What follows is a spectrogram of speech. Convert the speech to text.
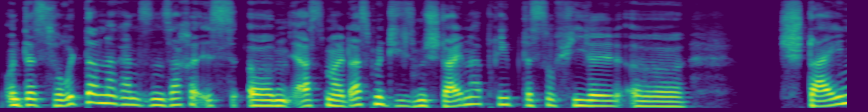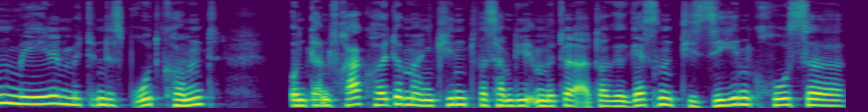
Und das Verrückte an der ganzen Sache ist ähm, erstmal das mit diesem Steinabrieb, dass so viel äh, Steinmehl mit in das Brot kommt. Und dann frag heute mein Kind, was haben die im Mittelalter gegessen? Die sehen große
